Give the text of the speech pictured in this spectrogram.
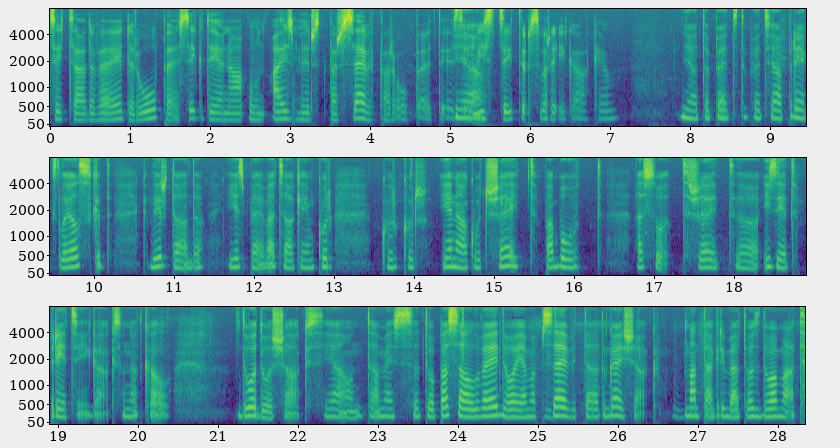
citāda veida rūpēs ikdienā un aizmirst par sevi parūpēties, jā. ja viss citi ir svarīgāk. Ja? Jā, tāpēc, tāpēc jā, prieks liels, kad, kad ir tāda iespēja vecākiem, kur, kur, kur ienākot šeit, pabūt, esot šeit, uh, iziet priecīgāks un atkal dodošāks, jā, un tā mēs to pasauli veidojam ap sevi tādu gaišāku. Man tā gribētos domāt.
